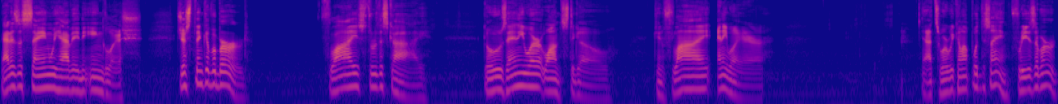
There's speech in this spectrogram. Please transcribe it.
That is a saying we have in English. Just think of a bird. Flies through the sky. Goes anywhere it wants to go. Can fly anywhere. That's where we come up with the saying, free as a bird.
